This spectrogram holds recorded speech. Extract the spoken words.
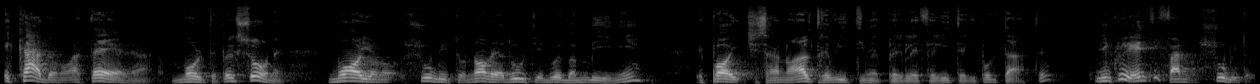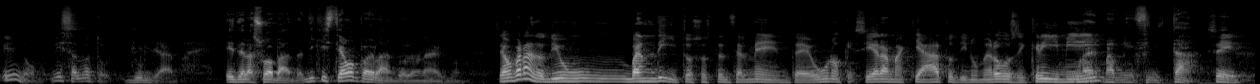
e cadono a terra molte persone, muoiono subito 9 adulti e 2 bambini e poi ci saranno altre vittime per le ferite riportate gli inquirenti fanno subito il nome di Salvatore Giuliano e della sua banda. Di chi stiamo parlando, Leonardo? Stiamo parlando di un bandito sostanzialmente, uno che si era macchiato di numerosi crimini. Ma, ma un'infinità. Sì.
